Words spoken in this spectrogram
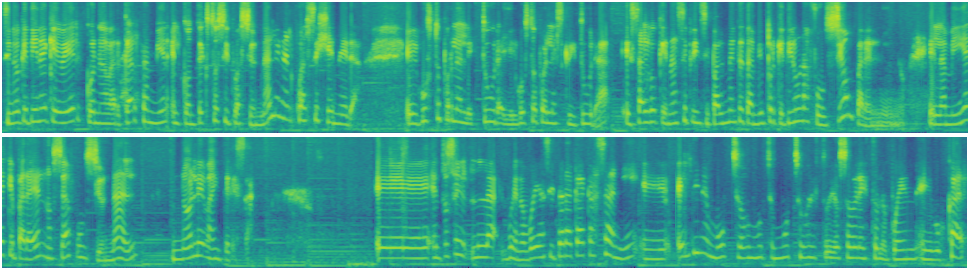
sino que tiene que ver con abarcar también el contexto situacional en el cual se genera. El gusto por la lectura y el gusto por la escritura es algo que nace principalmente también porque tiene una función para el niño. En la medida que para él no sea funcional, no le va a interesar. Eh, entonces, bueno, voy a citar acá a Casani. Eh, él tiene muchos, muchos, muchos estudios sobre esto, lo pueden eh, buscar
